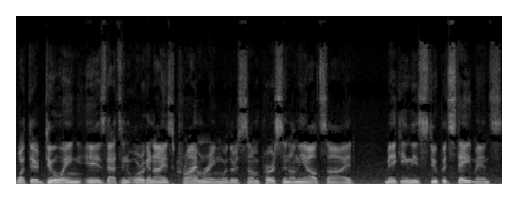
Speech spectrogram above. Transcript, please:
what they're doing is that's an organized crime ring where there's some person on the outside making these stupid statements,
